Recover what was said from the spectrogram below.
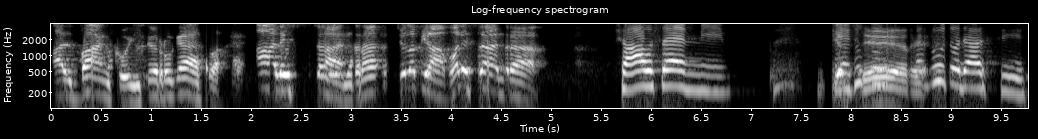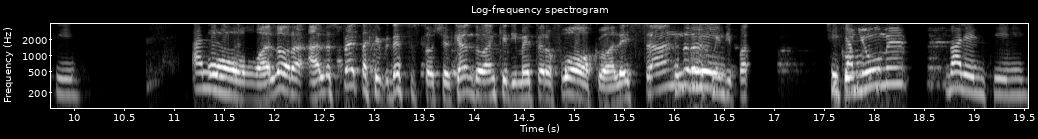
al banco interrogato Alessandra, ce l'abbiamo, Alessandra. Ciao Sammy. Prima tutto un saluto da Assisi. Allora, Oh, allora, all- aspetta che adesso sto cercando anche di mettere a fuoco Alessandra, Sì. quindi pa- ci il siamo cognome? Valentini.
